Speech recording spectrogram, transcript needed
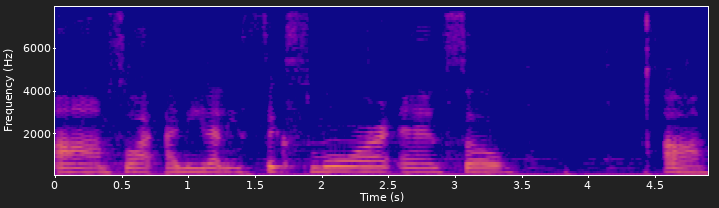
Um, so I, I need at least six more. And so um,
